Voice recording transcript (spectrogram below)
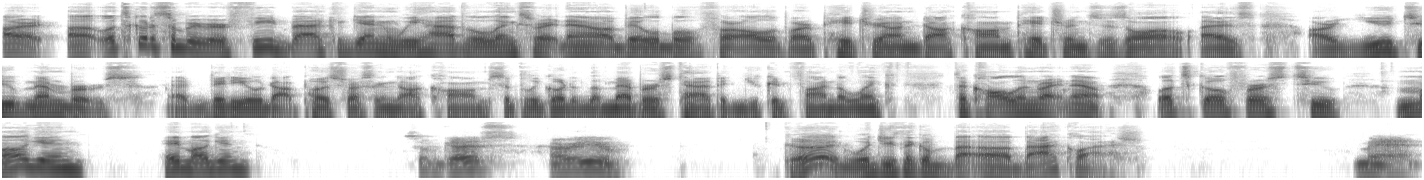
All right, uh, let's go to some of your feedback. Again, we have the links right now available for all of our patreon.com patrons as well as our YouTube members at video.postwrestling.com. Simply go to the members tab and you can find a link to call in right now. Let's go first to Muggin. Hey, Muggin. What's up, guys? How are you? Good. What do you think of uh, Backlash? Man,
